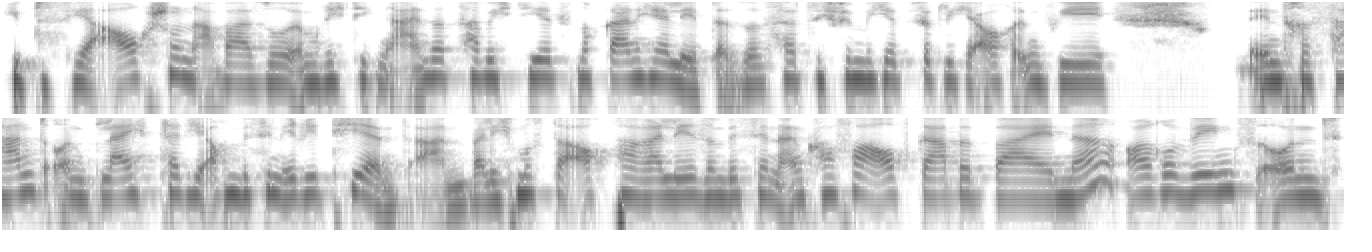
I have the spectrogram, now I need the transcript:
gibt es hier auch schon, aber so im richtigen Einsatz habe ich die jetzt noch gar nicht erlebt. Also das hört sich für mich jetzt wirklich auch irgendwie interessant und gleichzeitig auch ein bisschen irritierend an, weil ich musste auch parallel so ein bisschen an Kofferaufgabe bei ne, Eurowings und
